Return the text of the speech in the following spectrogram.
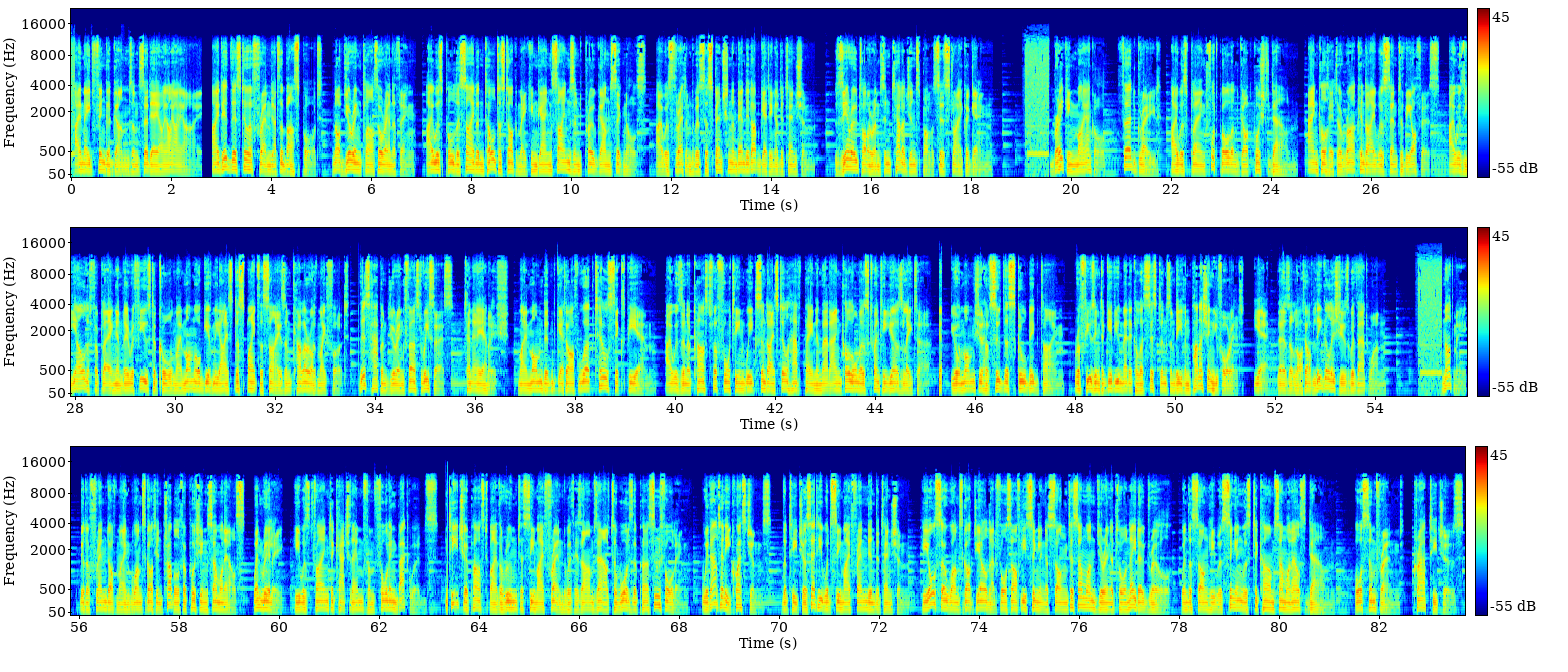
I made finger guns and said AI. I did this to a friend at the busport, not during class or anything. I was pulled aside and told to stop making gang signs and pro-gun signals. I was threatened with suspension and ended up getting a detention. Zero tolerance intelligence policies strike again. Breaking my ankle. 3rd grade. I was playing football and got pushed down. Ankle hit a rock and I was sent to the office. I was yelled at for playing and they refused to call my mom or give me ice despite the size and color of my foot. This happened during first recess, 10am ish. My mom didn't get off work till 6pm. I was in a cast for 14 weeks and I still have pain in that ankle almost 20 years later. Your mom should have sued the school big time, refusing to give you medical assistance and even punishing you for it. Yeah, there's a lot of legal issues with that one. Not me, but a friend of mine once got in trouble for pushing someone else, when really, he was trying to catch them from falling backwards. Teacher passed by the room to see my friend with his arms out towards the person falling. Without any questions, the teacher said he would see my friend in detention. He also once got yelled at for softly singing a song to someone during a tornado drill, when the song he was singing was to calm someone else down. Awesome friend. Crap teachers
